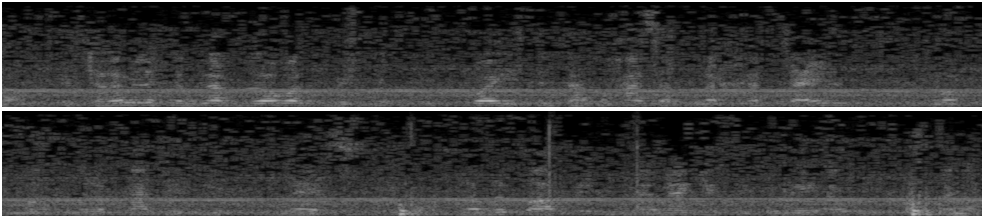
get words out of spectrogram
نعم. الكلام اللي إحنا بناخده دوت مش كويس. انت هتحاسب انك خدت علم ما نفعتش فيه ناس إحنا بنطلع في أماكن في الجمهوريه أو نعم.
